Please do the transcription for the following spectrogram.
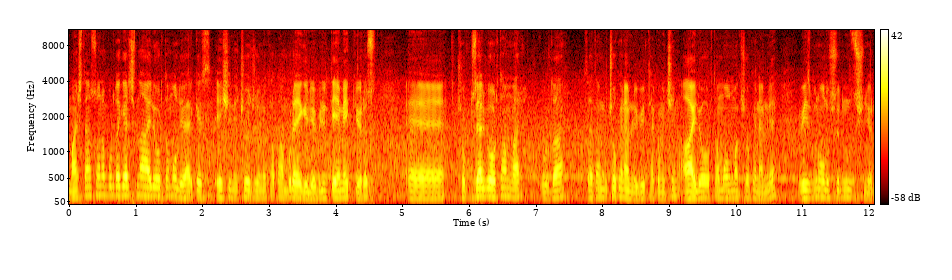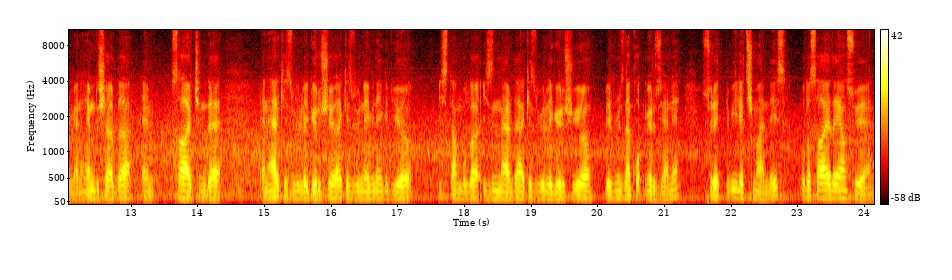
Maçtan sonra burada gerçekten aile ortamı oluyor. Herkes eşini, çocuğunu kapan buraya geliyor. Birlikte yemek yiyoruz. Ee, çok güzel bir ortam var burada. Zaten bu çok önemli bir takım için. Aile ortamı olmak çok önemli. Ve biz bunu oluşturduğumuzu düşünüyorum. Yani hem dışarıda hem saha içinde. Yani herkes birbiriyle görüşüyor. Herkes birbirinin evine gidiyor. İstanbul'da izinlerde herkes birbiriyle görüşüyor. Birbirimizden kopmuyoruz yani. Sürekli bir iletişim halindeyiz. Bu da sahaya da yansıyor yani.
